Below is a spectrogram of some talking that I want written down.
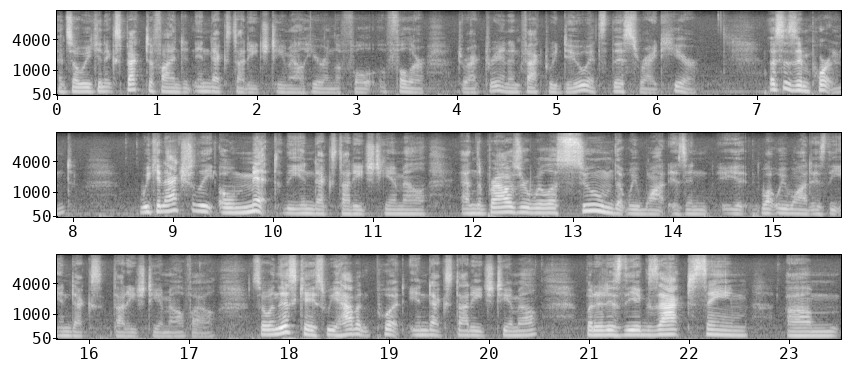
and so we can expect to find an index.html here in the full, Fuller directory, and in fact we do. It's this right here. This is important. We can actually omit the index.html, and the browser will assume that we want is in what we want is the index.html file. So in this case, we haven't put index.html, but it is the exact same um,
